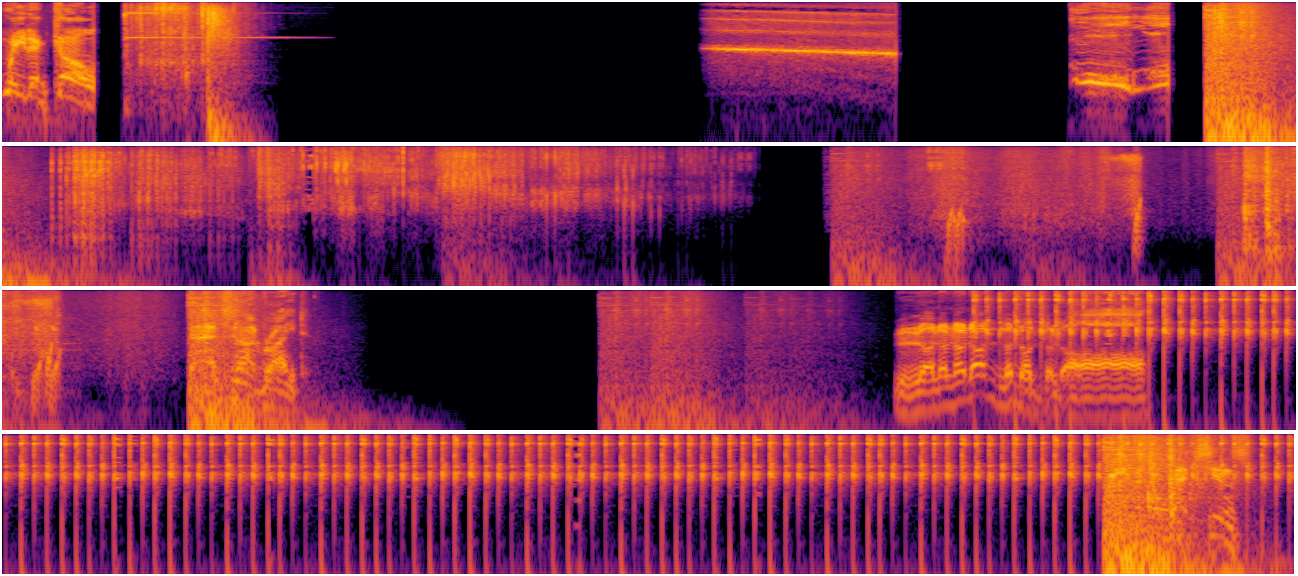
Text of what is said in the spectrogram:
Way to go! That's not right. La la la la la la la. Elections!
